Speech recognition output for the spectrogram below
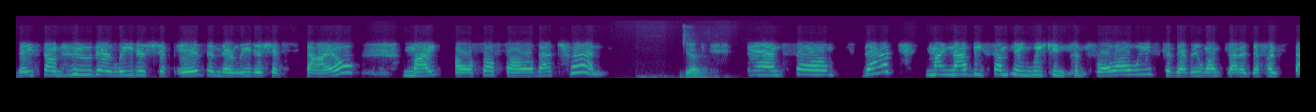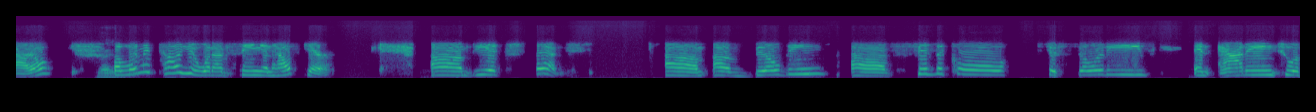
based on who their leadership is and their leadership style, might also follow that trend. Yeah. And so that might not be something we can control always because everyone's got a different style. Right. But let me tell you what I'm seeing in healthcare. Um, the expense um, of building uh, physical facilities and adding to a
